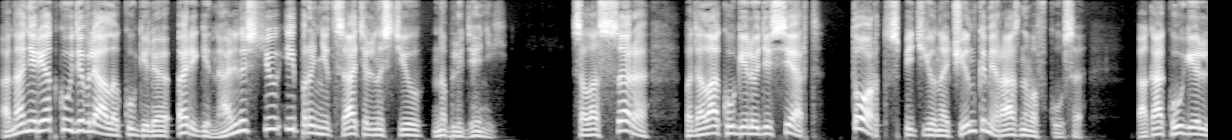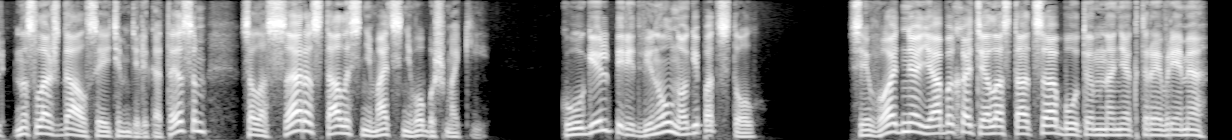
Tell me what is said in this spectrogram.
Она нередко удивляла Кугеля оригинальностью и проницательностью наблюдений. Салассера подала Кугелю десерт, торт с пятью начинками разного вкуса. Пока Кугель наслаждался этим деликатесом, Салассера стала снимать с него башмаки. Кугель передвинул ноги под стол. «Сегодня я бы хотел остаться обутым на некоторое время».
